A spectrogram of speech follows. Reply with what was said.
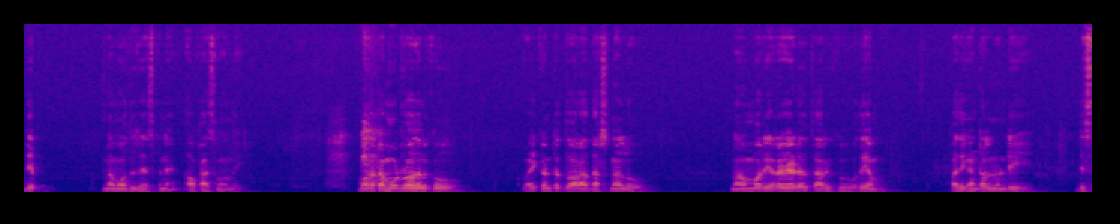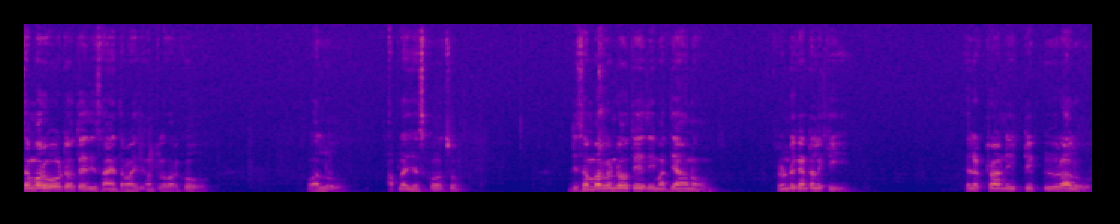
డిప్ నమోదు చేసుకునే అవకాశం ఉంది. మొదట మూడు రోజులకు వైకుంఠ ద్వారా దర్శనాలు నవంబర్ ఇరవై ఏడవ తారీఖు ఉదయం పది గంటల నుండి డిసెంబర్ ఒకటవ తేదీ సాయంత్రం ఐదు గంటల వరకు వాళ్ళు అప్లై చేసుకోవచ్చు. డిసెంబర్ రెండవ తేదీ మధ్యాహ్నం రెండు గంటలకి ఎలక్ట్రానిక్ టిప్ వివరాలు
